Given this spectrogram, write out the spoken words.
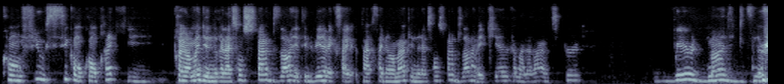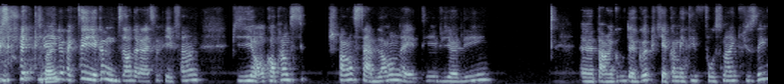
confus aussi, qu'on comprend qu'il premièrement, il y a une relation super bizarre. Il a été élevé avec sa, par sa grand-mère, puis il y a une relation super bizarre avec elle, comme elle a l'air un petit peu weirdement libidineuse avec lui. Ouais. là. Fait que, il y a comme une bizarre de relation avec les femmes. Puis on comprend aussi, je pense, sa blonde a été violée euh, par un groupe de gars, puis qui a comme été faussement accusé.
